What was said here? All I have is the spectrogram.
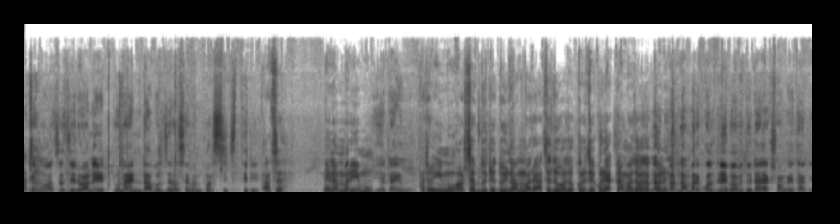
আচ্ছা। ইমো আছে zero one eight two nine double zero seven four six three. আচ্ছা। এই নাম্বার ইমো? এটা ইমো। আচ্ছা ইমো হোয়াটসঅ্যাপ দুইটা দুই নাম্বারে আছে যোগাযোগ করে যেকোনো এক নাম্বারে যোগাযোগ করে নাম্বার নাম্বারে কল দিলেই পাবে দুইটা একসঙ্গেই থাকে।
